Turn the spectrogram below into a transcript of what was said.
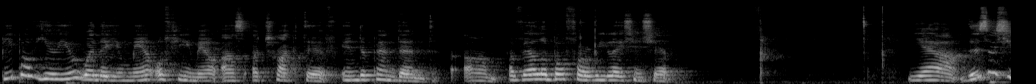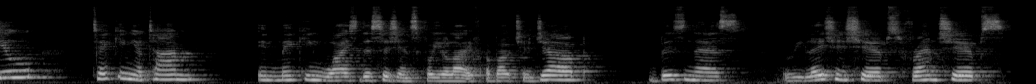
People view you, whether you're male or female, as attractive, independent, um, available for relationship. Yeah, this is you taking your time in making wise decisions for your life about your job, business, relationships, friendships.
